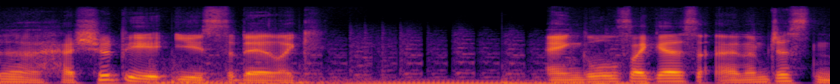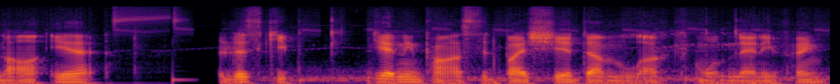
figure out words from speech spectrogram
Ugh, I should be used to their, like, angles, I guess, and I'm just not yet. I just keep getting past it by sheer dumb luck more than anything.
